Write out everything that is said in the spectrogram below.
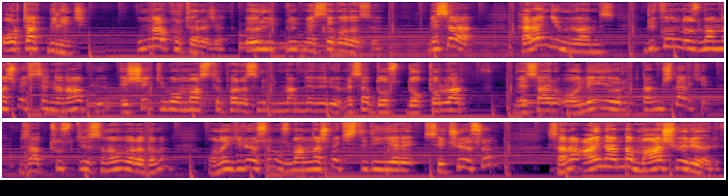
Ortak bilinç. Bunlar kurtaracak. Örgütlü meslek odası. Mesela herhangi bir mühendis bir konuda uzmanlaşmak istediğinde ne yapıyor? Eşek gibi o master parasını bilmem ne veriyor. Mesela dost, doktorlar vesaire öyle iyi örgütlenmişler ki. Mesela TUS diye sınavı var adamın. Ona giriyorsun uzmanlaşmak istediğin yeri seçiyorsun. Sana aynı anda maaş veriyor herif.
